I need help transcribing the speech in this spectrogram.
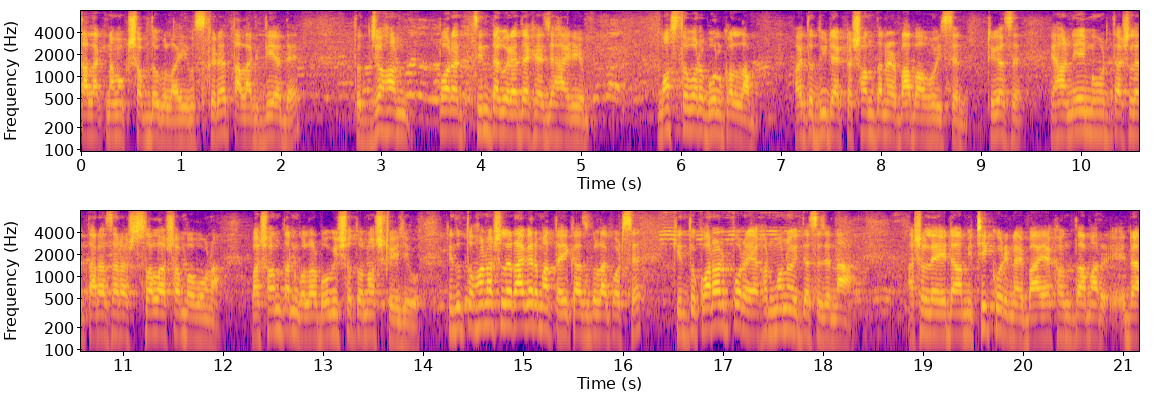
তালাক নামক শব্দগুলো ইউজ করে, তালাক দিয়ে দেয়। তো যখন পরে চিন্তা করে দেখে যে হাই মস্ত বড় ভুল করলাম। হয়তো দুইটা একটা সন্তানের বাবা হয়েছেন ঠিক আছে? এখন এই মুহূর্তে আসলে তারা ছাড়া চলা সম্ভব না, বা সন্তানগুলোর ভবিষ্যৎ নষ্ট হয়ে যাব। কিন্তু তখন আসলে রাগের মাথায় এই কাজগুলো করছে। কিন্তু করার পরে এখন মনে হইতেছে যে, না, আসলে এটা আমি ঠিক করি নাই, বা এখন তো আমার এটা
